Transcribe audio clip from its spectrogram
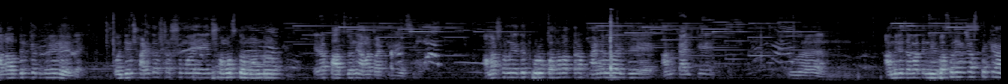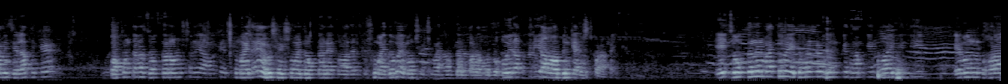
আলাউদ্দিনকে ধরে নিয়ে যায়। ওই দিন সাড়ে দশটার সময় এর সমস্ত মন্ডল এরা পাঁচজনে আমার বাড়িতে গিয়েছিল। আমার সঙ্গে এদের পুরো কথাবার্তা ফাইনাল হয় যে, আমি কালকে আমিরে জামাতের নির্বাচনের কাছ থেকে, আমি জেলা থেকে, কখন তারা যোগদান অনুষ্ঠানে আমাকে সময় দেয়, আমি সেই সময় যোগদানে তোমাদেরকে সময় দেবো এবং সেই সময় যোগদান করা হবে। ওই রাত্রি আলাউদ্দিনকে অ্যারেস্ট করা হয়। এই যোগদানের মাধ্যমে এই ধরনের হুমকি ধামকি ভয় ভীতি এবং ধরা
